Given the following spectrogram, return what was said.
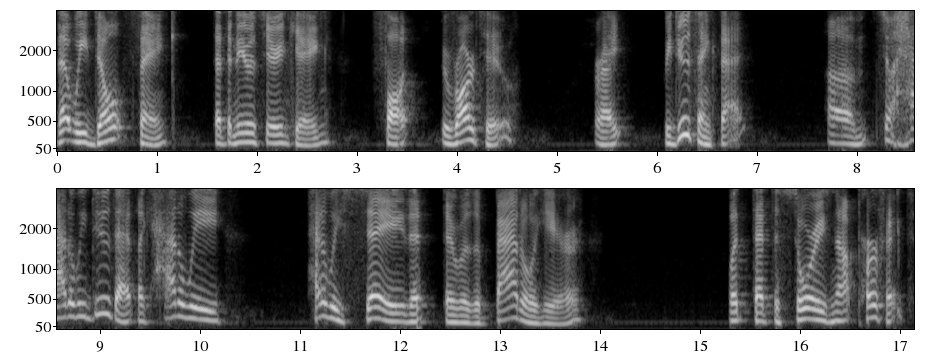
that we don't think that the Neo-Assyrian king fought Urartu, right? We do think that. Um, so how do we do that? Like how do we how do we say that there was a battle here, but that the story's not perfect?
